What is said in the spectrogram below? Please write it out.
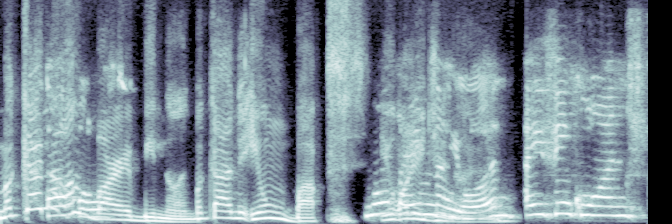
Magkano ang Tapos- Barbie nun? Magkano yung box? Noong yung time na original? yun, I think 1.5.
